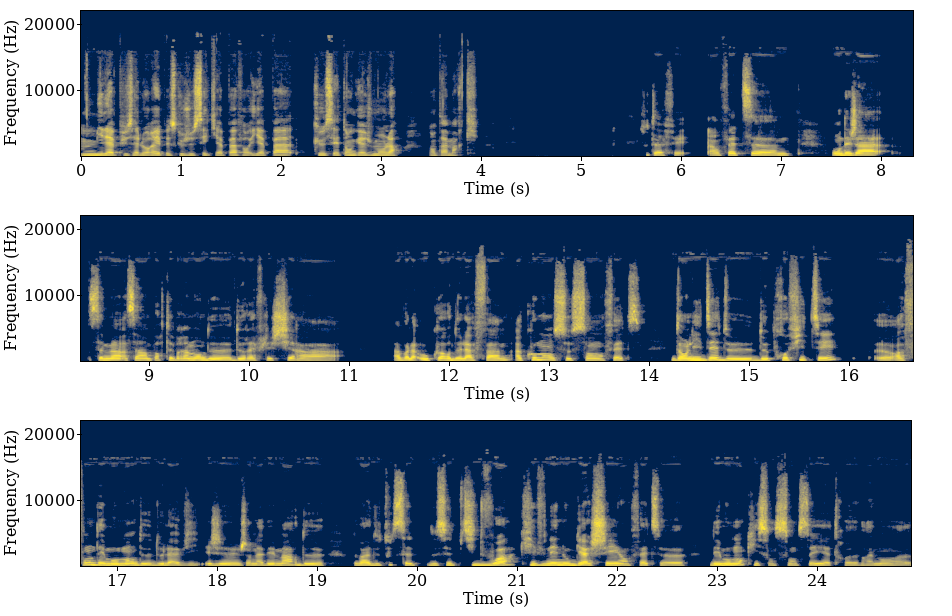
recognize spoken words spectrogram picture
mis la puce à l'oreille? Parce que je sais qu'il n'y a, pas, a pas que cet engagement-là dans ta marque. Tout à fait. En fait, bon, déjà, ça importe vraiment de, réfléchir à, voilà, au corps de la femme, à comment on se sent en fait, dans l'idée de, profiter euh, à fond des moments de, la vie. J'en avais marre de, de, toute cette, de ces petites voix qui venaient nous gâcher en fait euh, des moments qui sont censés être vraiment euh,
